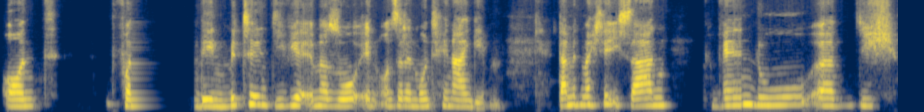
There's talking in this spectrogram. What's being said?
und von den Mitteln, die wir immer so in unseren Mund hineingeben. Damit möchte ich sagen, wenn du äh, dich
